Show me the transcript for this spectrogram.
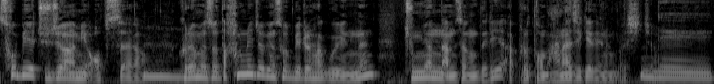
소비의 주저함이 없어요. 음. 그러면서도 합리적인 소비를 하고 있는 중년 남성들이 앞으로 더 많아지게 되는 것이죠. 네.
